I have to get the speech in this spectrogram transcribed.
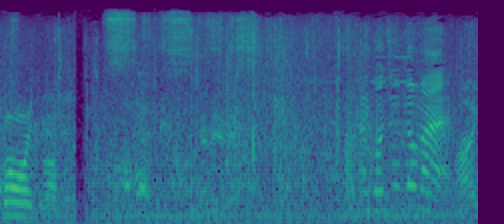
このまま行きますはい、50秒前。はい。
